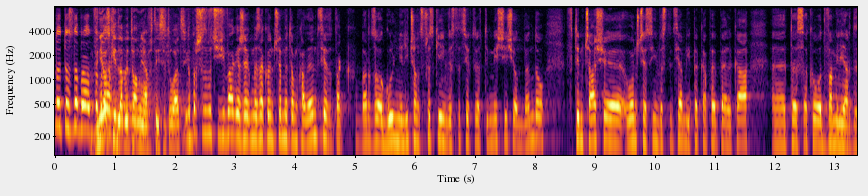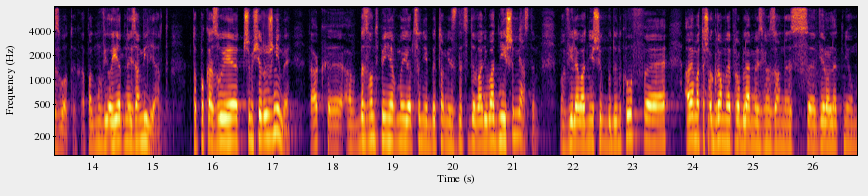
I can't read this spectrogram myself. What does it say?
no to jest dobra, dobra, Wnioski dla Bytomia w tej sytuacji? To proszę zwrócić uwagę, że jak my zakończymy tą kadencję, to tak bardzo ogólnie licząc wszystkie inwestycje, które w tym mieście się odbędą, w tym czasie łącznie z inwestycjami PKP, PLK, e, to jest około 2 miliardy złotych. A pan mówi o jednej za miliard. To pokazuje, czym się różnimy, tak? E, A bez wątpienia w mojej ocenie Bytom jest zdecydowanie ładniejszym miastem. Ma wiele ładniejszych budynków, e, ale ma też ogromne problemy związane z wieloletnią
